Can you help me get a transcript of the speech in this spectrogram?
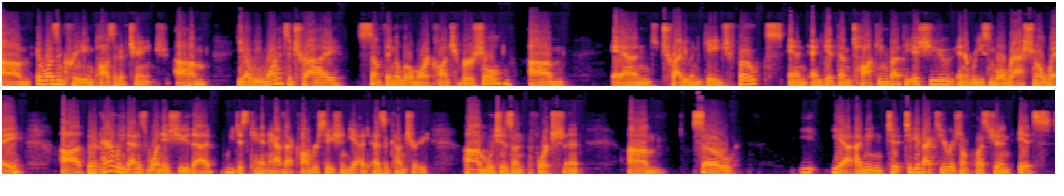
um, it wasn't creating positive change. Um, you know, we wanted to try something a little more controversial. Um, and try to engage folks and, and get them talking about the issue in a reasonable, rational way. Uh, but apparently, that is one issue that we just can't have that conversation yet as a country, um, which is unfortunate. Um, so, yeah, I mean, to, to get back to your original question, it's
